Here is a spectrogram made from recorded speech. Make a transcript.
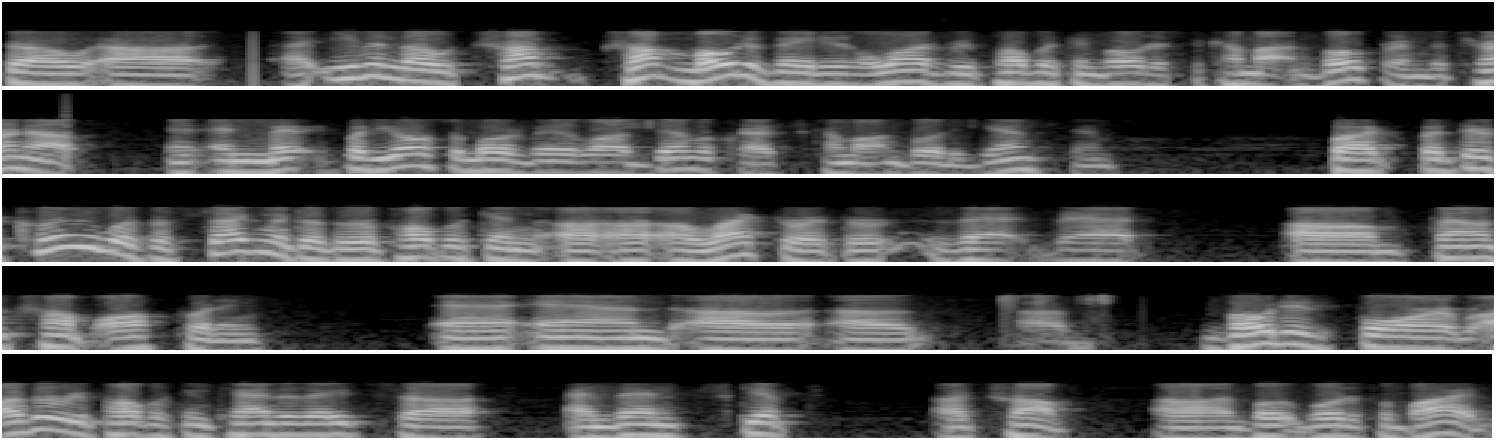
so uh, even though Trump Trump motivated a lot of Republican voters to come out and vote for him, the turnout, and, and but he also motivated a lot of Democrats to come out and vote against him. But but there clearly was a segment of the Republican uh, uh electorate that that um, found Trump off-putting and, and uh, uh, voted for other Republican candidates and then skipped Trump and voted for Biden.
